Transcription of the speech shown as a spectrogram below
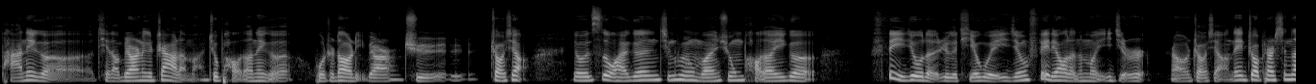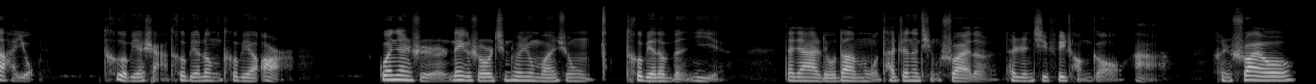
爬那个铁道边那个栅栏嘛，就跑到那个火车道里边去照相。有一次我还跟青春用不完熊跑到一个废旧的这个铁轨，已经废掉了那么一截儿。然后照相，那照片现在还有，特别傻，特别愣，特别二。关键是那个时候青春用不完胸，特别的文艺。大家留弹幕，他真的挺帅的，他人气非常高啊，很帅哦。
